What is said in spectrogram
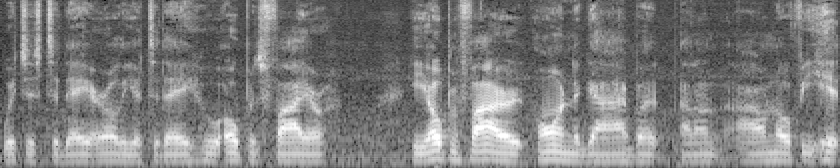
which is today, earlier today, who opens fire. He opened fire on the guy, but I don't I don't know if he hit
